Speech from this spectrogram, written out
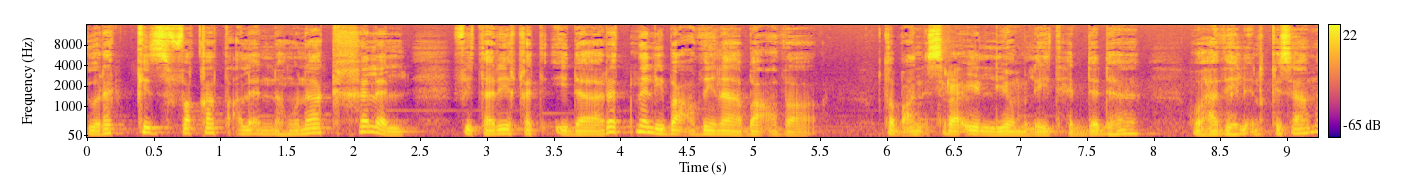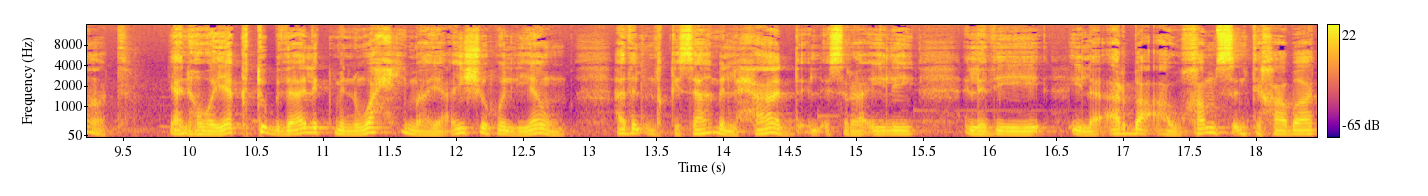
يركز فقط على أن هناك خلل في طريقة إدارتنا لبعضنا بعضا. طبعا إسرائيل اليوم اللي يتهددها هو هذه الانقسامات. يعني هو يكتب ذلك من وحي ما يعيشه اليوم. هذا الانقسام الحاد الإسرائيلي الذي إلى أربع أو خمس انتخابات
